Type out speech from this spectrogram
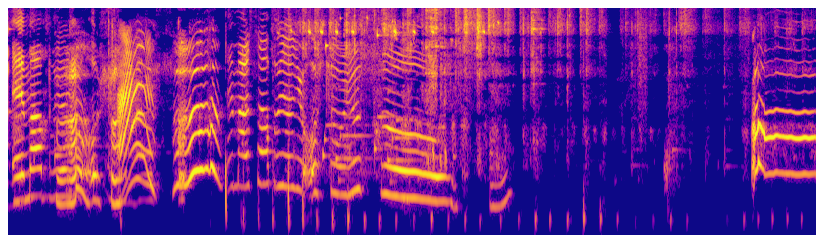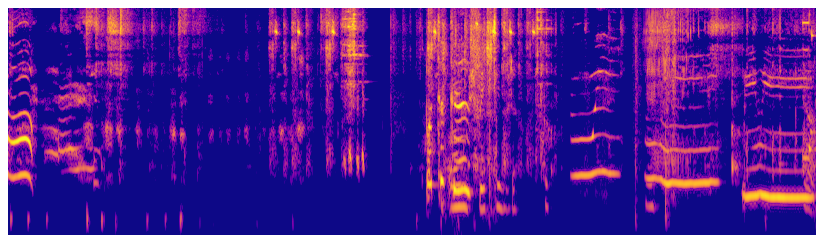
Emma böyle osuruyor. Osuruyorsun. Patates. Bekle biraz. Mimi.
